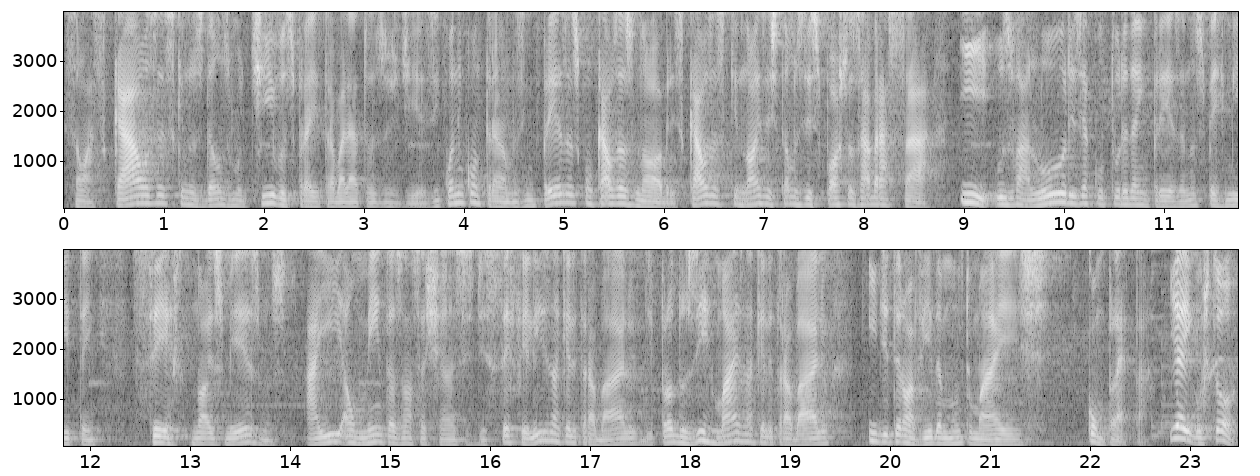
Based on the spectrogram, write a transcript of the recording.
são as causas que nos dão os motivos para ir trabalhar todos os dias. E quando encontramos empresas com causas nobres, causas que nós estamos dispostos a abraçar, e os valores e a cultura da empresa nos permitem ser nós mesmos, aí aumenta as nossas chances de ser feliz naquele trabalho, de produzir mais naquele trabalho e de ter uma vida muito mais completa. E aí, gostou?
